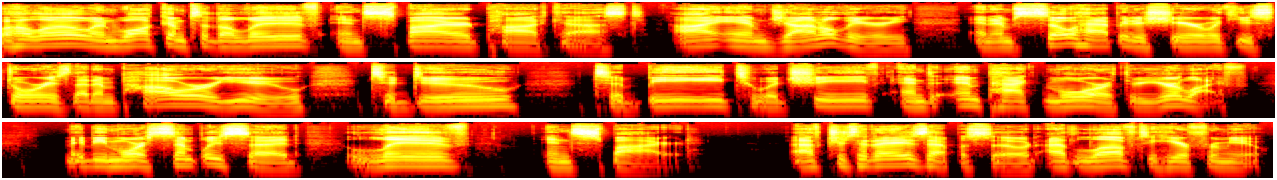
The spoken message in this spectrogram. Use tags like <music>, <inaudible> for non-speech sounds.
Well, hello and welcome to the Live Inspired podcast. I am John O'Leary, and I'm so happy to share with you stories that empower you to do, to be, to achieve, and to impact more through your life. Maybe more simply said, live inspired. After today's episode, I'd love to hear from you.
